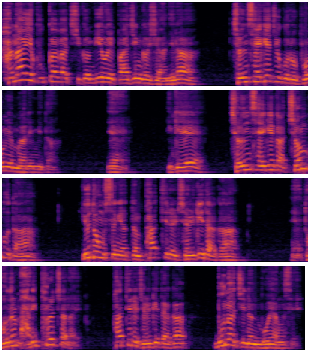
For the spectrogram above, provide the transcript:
하나의 국가가 지금 위험에 빠진 것이 아니라 전 세계적으로 보면 말입니다. 예. 이게 전 세계가 전부 다 유동성의 어떤 파티를 즐기다가 예, 돈을 많이 풀었잖아요. 파티를 즐기다가 무너지는 모양새.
